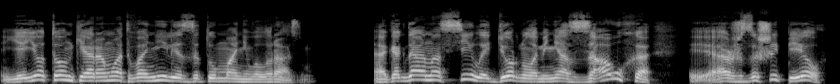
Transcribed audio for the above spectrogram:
Ее тонкий аромат ванили затуманивал разум. А когда она с силой дернула меня за ухо, я аж зашипел.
